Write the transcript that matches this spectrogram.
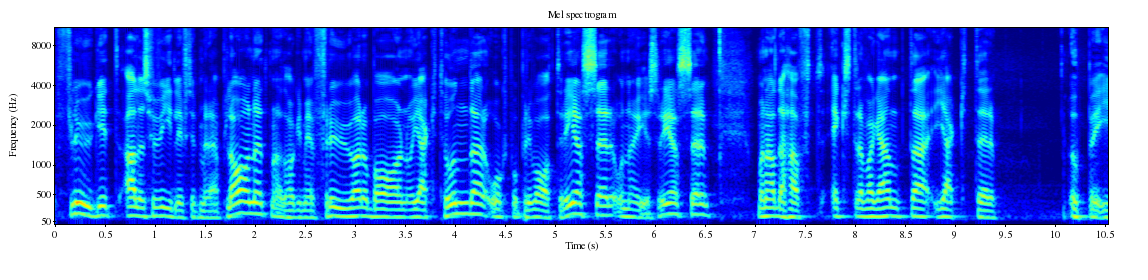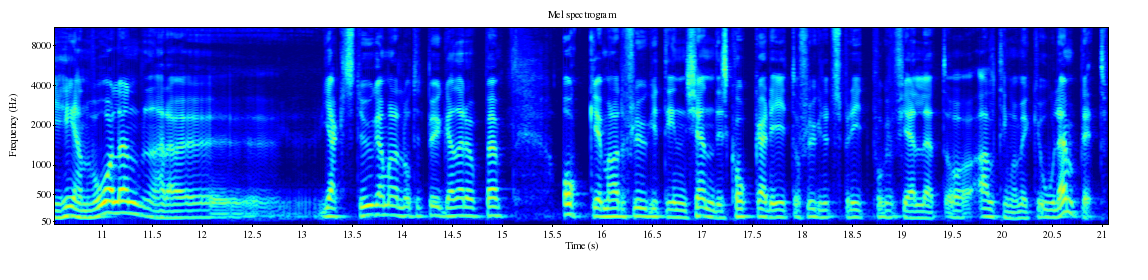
flugit alldeles för vidlyftigt med det här planet. Man hade tagit med fruar och barn och jakthundar, åkt på privatresor och nöjesresor. Man hade haft extravaganta jakter uppe i Henvålen, den här uh, jaktstugan man hade låtit bygga där uppe. Och man hade flugit in kändiskockar dit och flugit ut sprit på fjället och allting var mycket olämpligt.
